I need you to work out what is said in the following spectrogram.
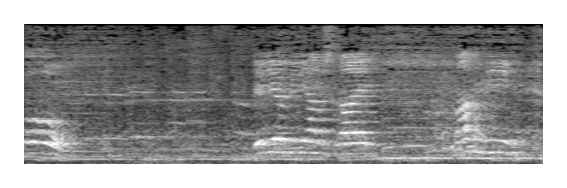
Oh, oh. Willi und Willi am Streit. Machen die.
